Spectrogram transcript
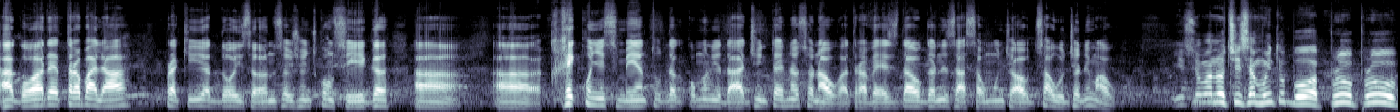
Agora é trabalhar para que há dois anos a gente consiga a, a reconhecimento da comunidade internacional através da Organização Mundial de Saúde Animal. Isso é uma notícia muito boa para pro,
